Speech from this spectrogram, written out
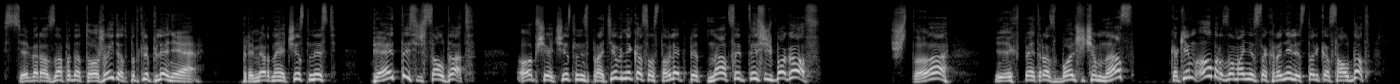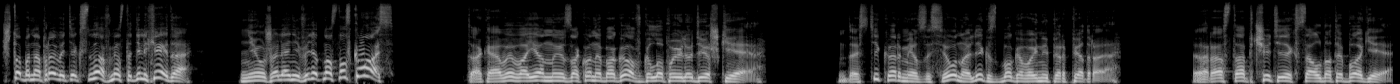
С северо-запада тоже идет подкрепление. Примерная численность — 5000 солдат. Общая численность противника составляет 15 тысяч богов. Что? Их в пять раз больше, чем нас? Каким образом они сохранили столько солдат, чтобы направить их сюда вместо Дельхейда? Неужели они видят нас насквозь? Таковы военные законы богов, глупые людишки достиг армия Зосиона Ликс бога войны Перпедра. «Растопчите их, солдаты боги!»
